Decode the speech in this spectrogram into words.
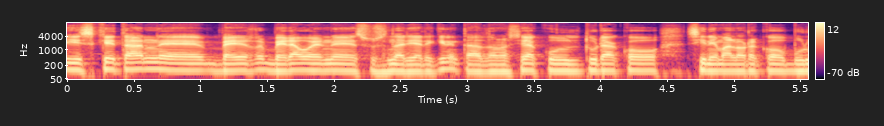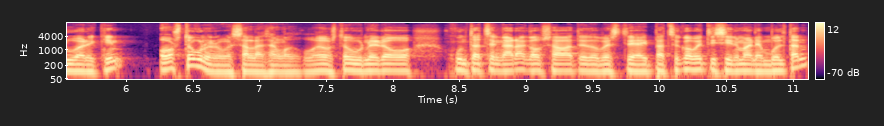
izketan e, ber, berauen e, zuzendariarekin eta Donostia kulturako zinemalorreko buruarekin. Ostegunero bezala esango dugu, eh? ostegunero juntatzen gara gauza bat edo beste aipatzeko beti zinemaren bueltan.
